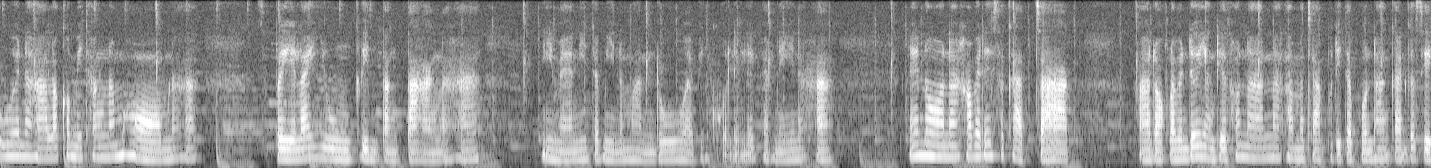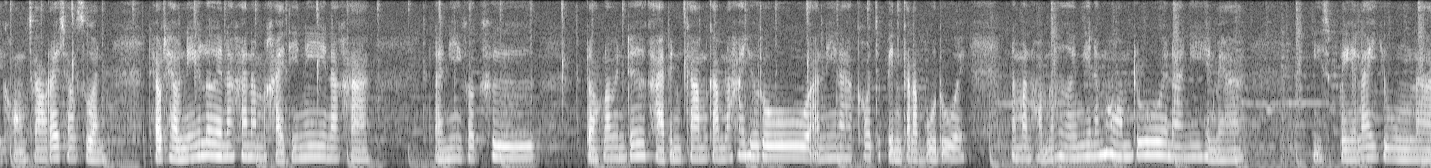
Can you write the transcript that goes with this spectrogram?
ด้วยนะคะ แล้วก็มีทั้งน้ำหอมนะคะ สเปรย์ไล่ยุงกลิ่นต่างๆนะคะ นี่แม้นี่จะมีน้ำมันด้วย เป็นขวดเล็กๆแบบนี้นะคะ แน่นอนนะคะไม่ได้สกัดจากอดอกลาเวนเดอร์อย่างเดียวเท่านั้นนะทำมาจากผลิตผลทางการเกษตรของชาวไร่ชาวสวน แถวๆนี้เลยนะคะนำมาขายที่นี่นะคะ และนี่ก็คือดอกลาเวนเดอร์ขายเป็นกรัมกรัมละ5ยูโร อันนี้นะก็จะเป็นกระบูด้วย น้ำมันหอมระเหยมีน้ำหอมด้วยนะนี่เห็นไหมคะมีสเปรย์ไล่ยุงนะ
